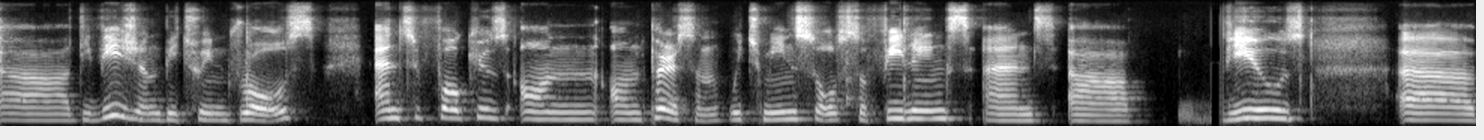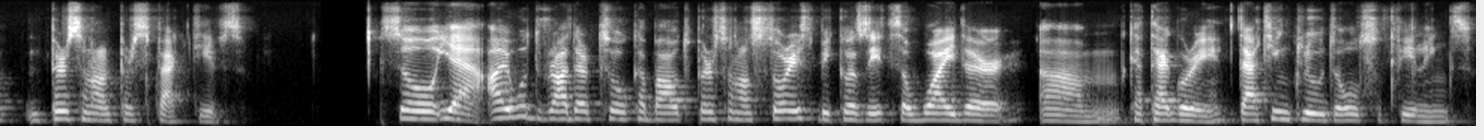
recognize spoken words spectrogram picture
uh, division between roles and to focus on on person, which means also feelings and uh, views, uh, personal perspectives. So yeah, I would rather talk about personal stories because it's a wider um, category that includes also feelings.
